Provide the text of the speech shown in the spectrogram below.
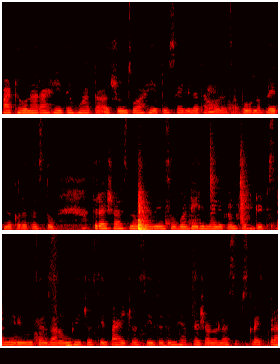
पाठवणार आहे. तेव्हा आता अर्जुन जो आहे तो सायलीला थांबवण्याचा पूर्ण प्रयत्न करत असतो. तर अशाच नवनवीनसोबत डेली मालिकांचे अपडेट्स आणि रिव्ह्यू जर जाणून घ्यायचे असतील पाहिजे असेल तर तुम्ही आपल्या चॅनलला सबस्क्राईब करा.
